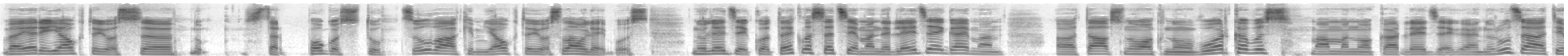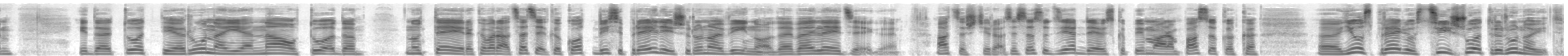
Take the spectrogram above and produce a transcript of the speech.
vai arī jauktajos, nu, starp pogostu cilvēkiem jauktajos laulībos. Nu, liedzēja, ko tekla sacīja, man ir liedzēgai, man tāvs nok no Vorkavas, mamma no kā liedzēgai no Rudzātim. Idai to tie runa, ja nav toda, nu, teira, ka varētu sacīt, ka kaut visi preilīši runāja vīnodai vai lēdzēgai. Atsašķirās. Es esmu dzirdējusi, ka, piemēram, pasaka, ka uh, jūs preļos cīši otri runājat.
